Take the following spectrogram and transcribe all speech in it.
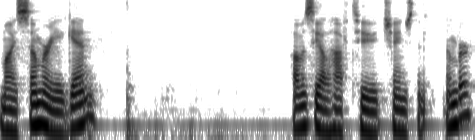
my summary again. Obviously, I'll have to change the number.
